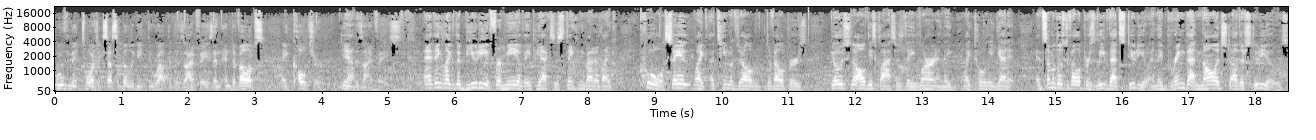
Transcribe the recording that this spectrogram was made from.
movement towards accessibility throughout the design phase and, and develops a culture in Yeah. the design phase. And I think like the beauty for me of APX is thinking about it like, cool. Say like a team of devel- developers goes to all these classes, they learn and they like totally get it. And some of those developers leave that studio and they bring that knowledge to other studios.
